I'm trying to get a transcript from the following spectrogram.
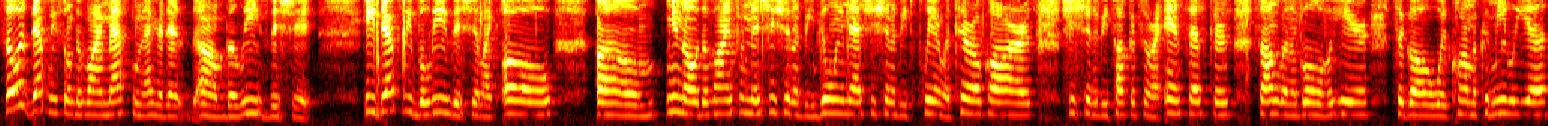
So it's definitely some divine masculine out here that um, believe this shit he definitely believed this shit. Like, oh, um, you know, divine feminine, she shouldn't be doing that. She shouldn't be playing with tarot cards. She shouldn't be talking to her ancestors. So I'm gonna go over here to go with Karma Camellia,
